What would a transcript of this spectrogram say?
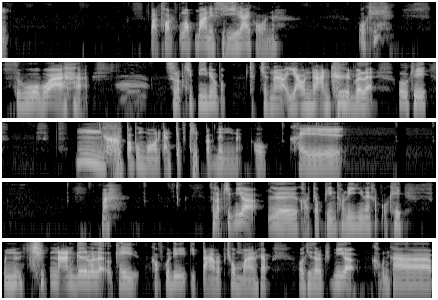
ปักท็อตรอบบ้าน FC ให้ได้ก่อนนะ โอเค สรุปว่าสำหรับคลิปนี้เนี่ยแบบชักชนะยาวนานเกินไปแล้ว โอเค อืมปรับปรุงมองการจบคลิปแป๊บหนึ่งนะโอเค มาสำหรับคลิปนี้ก็เออขอจบเพียงเท่านี้นะครับ โอเค มันนานเกินไปแล้วโอเค ขอบคุณที่ติดตามรับชมมานะครับ โอเคสำหรับคลิปนี้ก็ขอบคุณครับ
